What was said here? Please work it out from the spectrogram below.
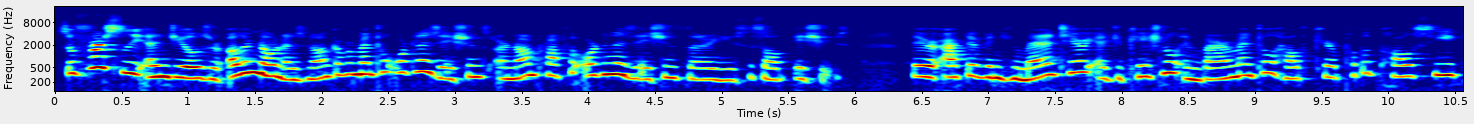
So, firstly, NGOs, or other known as non governmental organizations, are nonprofit organizations that are used to solve issues. They are active in humanitarian, educational, environmental, healthcare, public policy,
